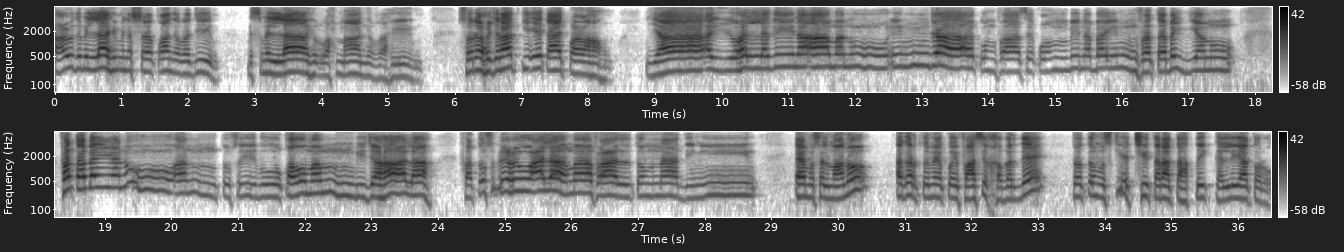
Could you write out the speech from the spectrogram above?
أعوذ بالله من الشيطان الرجيم. بسم الله الرحمن الرحيم. سورة حجرات کی ایک آیت پڑھ رہا ہوں. يا أيها الذين آمنوا إن جاءكم فاسق بنبأ فتبينوا فتبينوا أن تصيبوا قوما بجهالة فتصبحوا على ما فعلتم نادمين اے مسلمانوں اگر تمہیں کوئی فاسق خبر دے، تو تم اس کی اچھی طرح تحقیق کر لیا کرو۔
